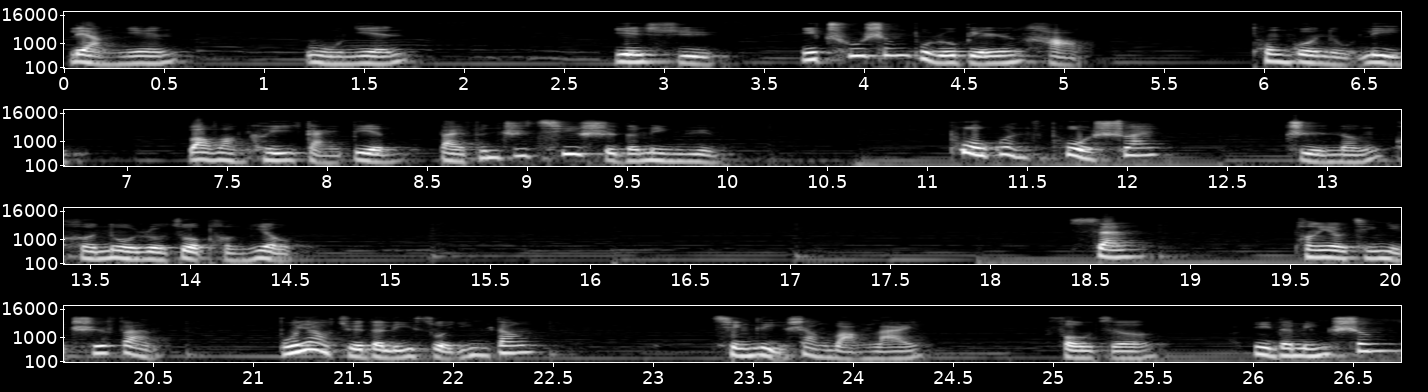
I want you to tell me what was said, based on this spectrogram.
两年、五年，也许你出生不如别人好，通过努力，往往可以改变百分之七十的命运。破罐子破摔，只能和懦弱做朋友。三，朋友请你吃饭，不要觉得理所应当，请礼尚往来，否则你的名声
